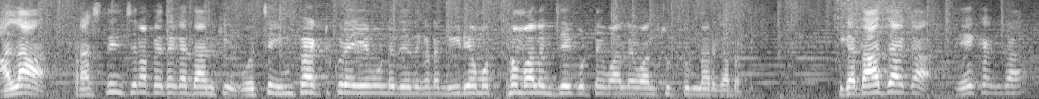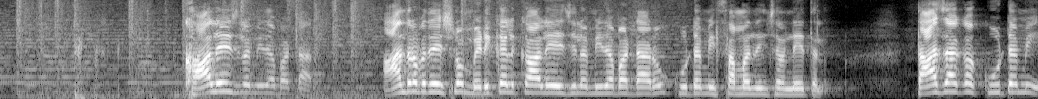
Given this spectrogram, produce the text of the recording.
అలా ప్రశ్నించిన పెద్దగా దానికి వచ్చే ఇంపాక్ట్ కూడా ఏముండదు. ఎందుకంటే మీడియా మొత్తం వాళ్ళకి చేకొట్టే వాళ్ళే వాళ్ళు చుట్టూ ఉన్నారు కాబట్టి. ఇక తాజాగా ఏకంగా కాలేజీల మీద పడ్డారు. ఆంధ్రప్రదేశ్లో మెడికల్ కాలేజీల మీద పడ్డారు కూటమికి సంబంధించిన నేతలు. తాజాగా కూటమి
